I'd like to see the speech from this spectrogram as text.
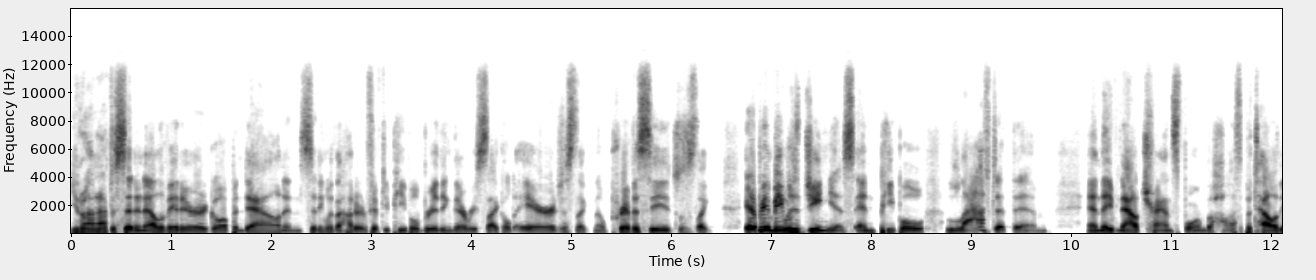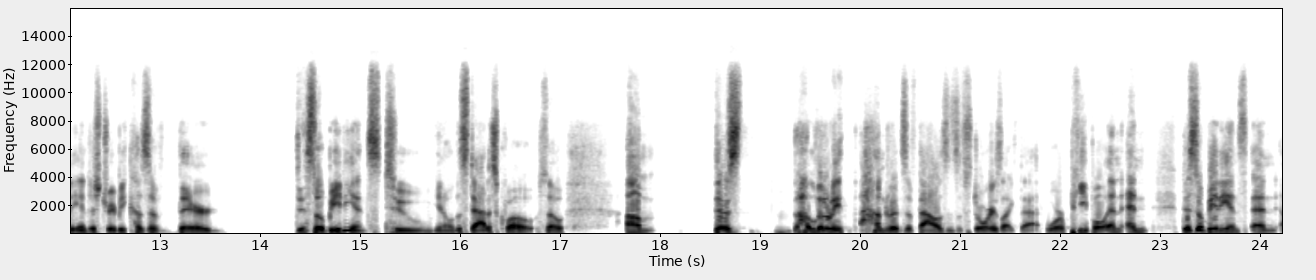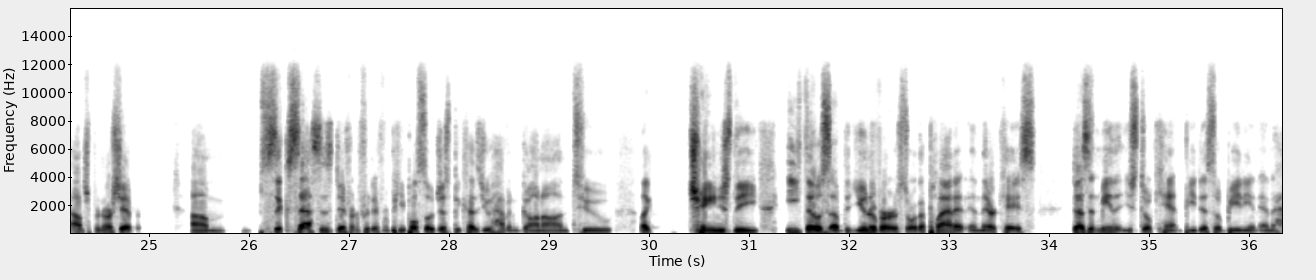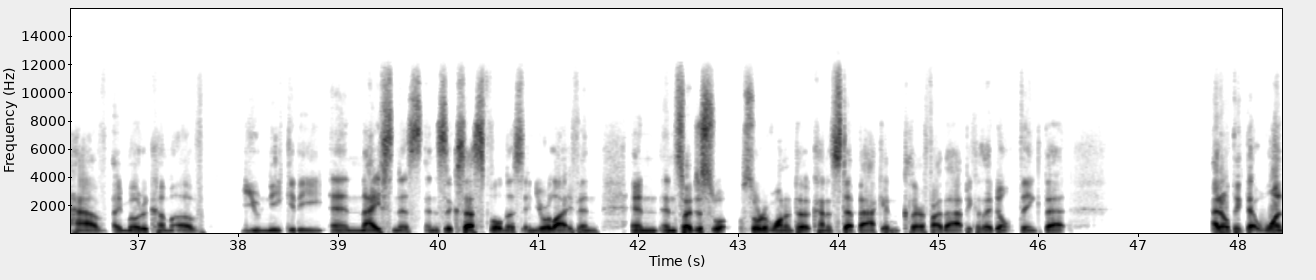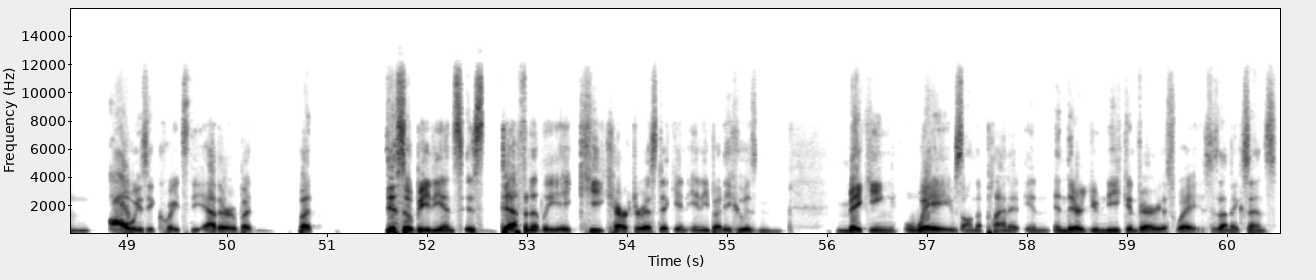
you don't have to sit in an elevator or go up and down and sitting with 150 people breathing their recycled air just like no privacy just like airbnb was genius and people laughed at them. And they've now transformed the hospitality industry because of their disobedience to you know the status quo. So um there's literally hundreds of thousands of stories like that where people and and disobedience and entrepreneurship um, success is different for different people. So just because you haven't gone on to like change the ethos of the universe or the planet in their case, doesn't mean that you still can't be disobedient and have a modicum of uniquity and niceness and successfulness in your life and and and so i just sort of wanted to kind of step back and clarify that because i don't think that i don't think that one always equates the other but disobedience is definitely a key characteristic in anybody who is making waves on the planet in in their unique and various ways. Does that make sense?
